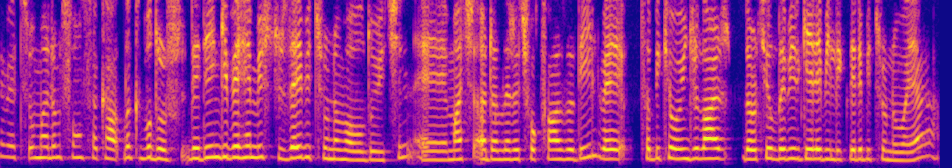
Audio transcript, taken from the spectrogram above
Evet, umarım son sakatlık budur. Dediğin gibi hem üst düzey bir turnuva olduğu için e, maç araları çok fazla değil ve tabii ki oyuncular 4 yılda bir gelebildikleri bir turnuvaya,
